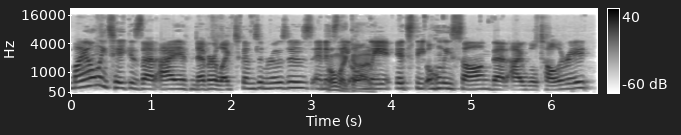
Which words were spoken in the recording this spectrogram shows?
My only take is that I have never liked Guns N' Roses, and it's oh the God. only it's the only song that I will tolerate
